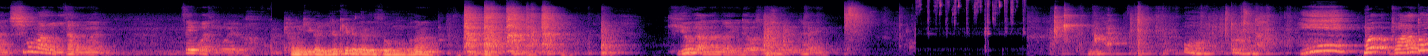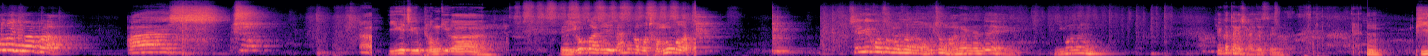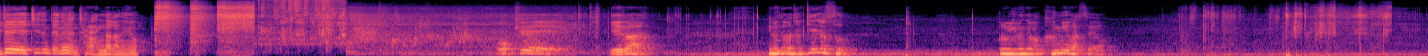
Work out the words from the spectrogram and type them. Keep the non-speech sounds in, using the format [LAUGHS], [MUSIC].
한 15만 원 이상은 세이브가 된 거예요. 변기가 이렇게 배달돼서 오는구나. 기억이 안 난다. 이거 내가 설치했는데. 오, 떨어진다. 이 뭐야? 저 안에 똥 들어 있는 거야, 뭐야? 아씨. 이게 지금 변기가 야, 이것까지 하니까 뭐 전문가 같다. 실리콘 솜에서는 엄청 망했는데 이거는 깨끗하게 잘 됐어요. 음, 비데에 찌든 때는 잘 안 나가네요. 오케이. 얘가 이런 데가 다 깨졌어. 그리고 이런 데 막 금이 갔어요.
